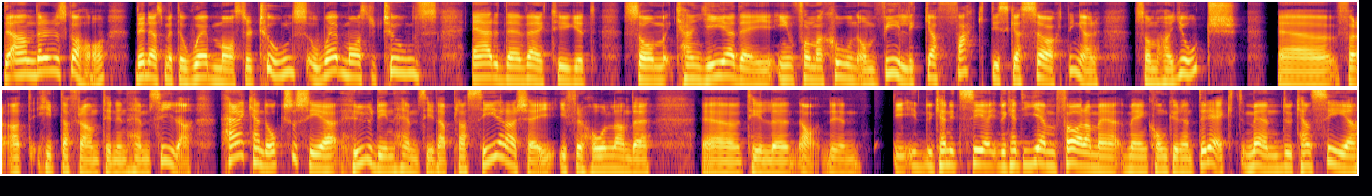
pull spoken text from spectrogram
Det andra du ska ha, det är det som heter Webmaster Tools. Och Webmaster Tools är det verktyget som kan ge dig information om vilka faktiska sökningar som har gjorts eh, för att hitta fram till din hemsida. Här kan du också se hur din hemsida placerar sig i förhållande eh, till eh, ja, du kan inte, se, du kan inte jämföra med, med en konkurrent direkt, men du kan se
